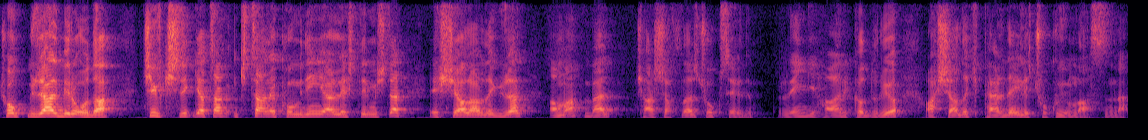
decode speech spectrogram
Çok güzel bir oda. Çift kişilik yatak, iki tane komodin yerleştirmişler. Eşyalar da güzel ama ben çarşafları çok sevdim. Rengi harika duruyor. Aşağıdaki perdeyle çok uyumlu aslında.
